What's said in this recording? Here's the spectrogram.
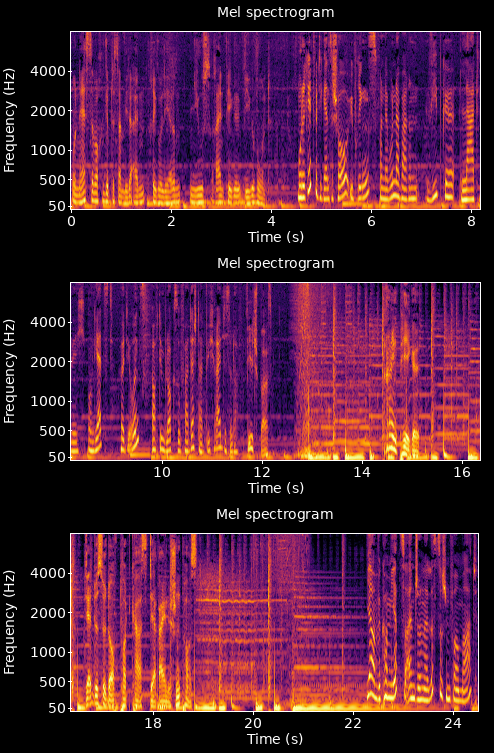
Und nächste Woche gibt es dann wieder einen regulären News-Rheinpegel wie gewohnt. Moderiert wird die ganze Show übrigens von der wunderbaren Wiebke Ladwig. Und jetzt hört ihr uns auf dem Blogsofa der Stadtbücherei Düsseldorf. Viel Spaß. Rheinpegel. Der Düsseldorf-Podcast der Rheinischen Post. Ja, wir kommen jetzt zu einem journalistischen Format.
